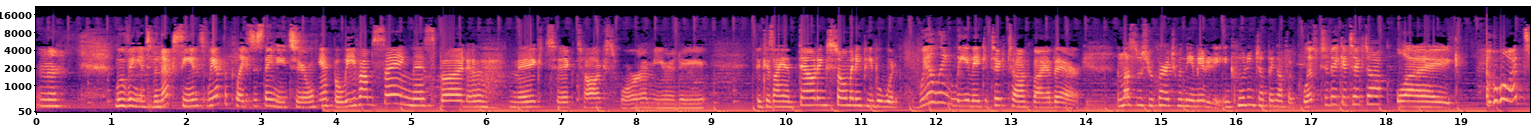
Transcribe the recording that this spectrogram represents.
Eh. Moving into the next scenes, we have the places they need to. Can't believe I'm saying this, but uh, make TikToks for immunity because I am doubting so many people would willingly make a TikTok by a bear. Unless it was required to win the immunity, including jumping off a cliff to make a TikTok? Like, what?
